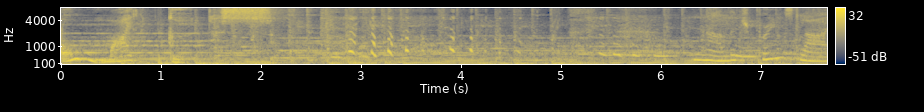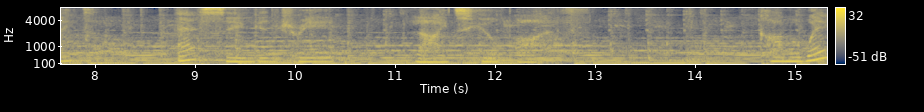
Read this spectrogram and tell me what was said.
oh my goodness. Knowledge brings light, as singing tree lights your path. Come away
